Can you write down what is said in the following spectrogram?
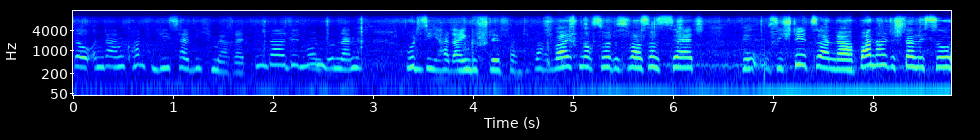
So, und dann konnten die es halt nicht mehr retten, da den Hund. Und dann wurde sie halt eingeschläfert. Ich weiß noch so, das war so sad. Wir, sie steht so an der Bahnhaltestelle. Ich so,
